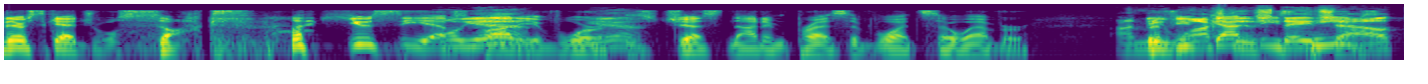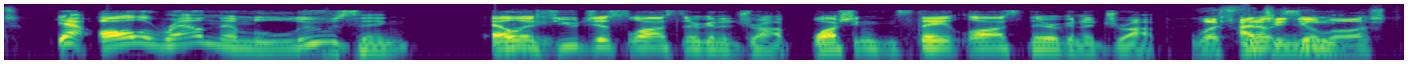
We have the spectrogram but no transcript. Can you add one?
their schedule sucks. like UCF's Oh, yeah. body of work Yeah. is just not impressive whatsoever. I But mean, if you've got Washington these State's teams- out. Yeah, all around them losing. LSU just lost, they're going to drop. Washington State lost, they're going to drop. West Virginia see- lost.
